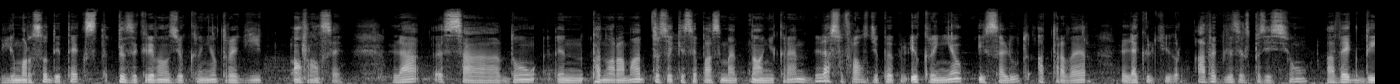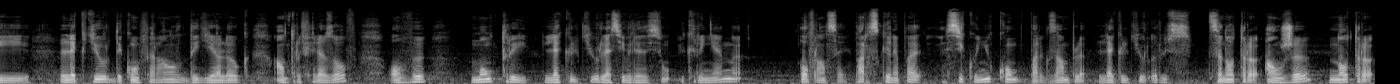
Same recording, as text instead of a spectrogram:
les morceaux des textes des écrivains ukrainiens traduits français. Là, ça donne un panorama de ce qui se passe maintenant en Ukraine, la souffrance du peuple ukrainien, il salute à travers la culture, avec des expositions, avec des lectures, des conférences, des dialogues entre philosophes. On veut montrer la culture, la civilisation ukrainienne aux Français, parce qu'il n'est pas si connu comme, par exemple, la culture russe. C'est notre enjeu, notre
